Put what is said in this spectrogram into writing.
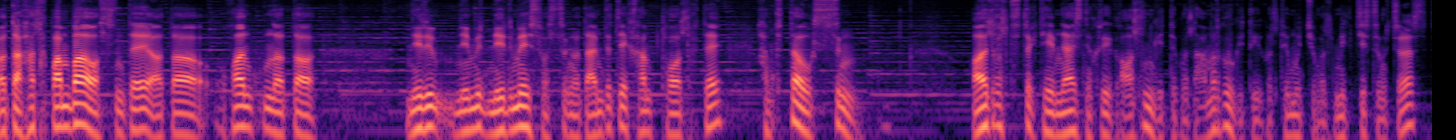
одоо халах бамбаа болсон те одоо ухаанд нь одоо нэр нэмэр нэрмээс болсон одоо амьдралыг хамт туулах те хамтдаа өссөн ойлголцдог тийм найз нөхрийг олно гэдэг бол амаргүй гэдгийг бол Тэмүүчин бол мэдчихсэн учраас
